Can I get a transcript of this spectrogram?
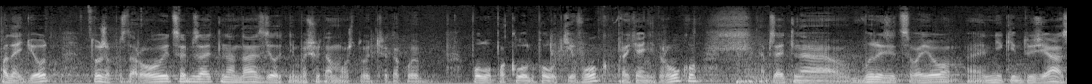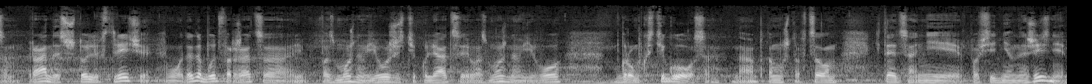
подойдет, тоже поздоровается обязательно, да, сделать небольшой, там, может быть, такой полупоклон, полукивок, протянет руку, обязательно выразит свое э, некий энтузиазм, радость, что ли, встречи. Вот, это будет выражаться, возможно, в его жестикуляции, возможно, в его громкости голоса, да, потому что в целом китайцы, они в повседневной жизни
